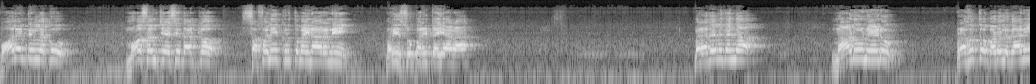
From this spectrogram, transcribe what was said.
వాలంటీర్లకు మోసం చేసే దాంట్లో సఫలీకృతమైనారని మరి సూపర్ హిట్ అయ్యారా? మరి అదేవిధంగా నాడు నేడు ప్రభుత్వ బడులు కానీ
